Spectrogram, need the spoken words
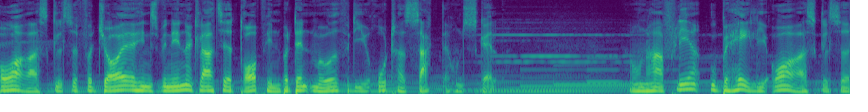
overraskelse for Joy, at hendes veninde er klar til at droppe hende på den måde, fordi Ruth har sagt, at hun skal. Og hun har flere ubehagelige overraskelser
